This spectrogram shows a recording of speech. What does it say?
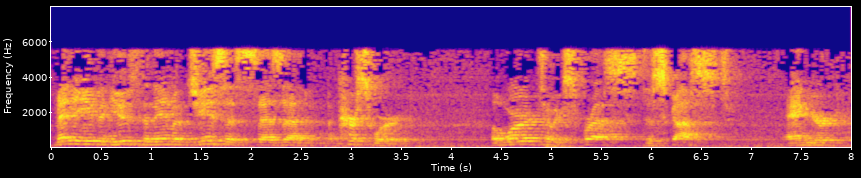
Many even use the name of Jesus as a, a curse word, a word to express disgust, anger,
